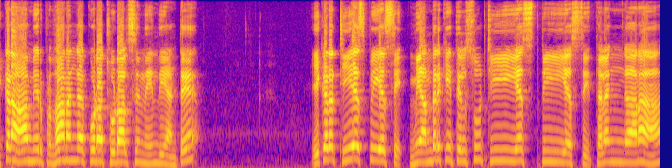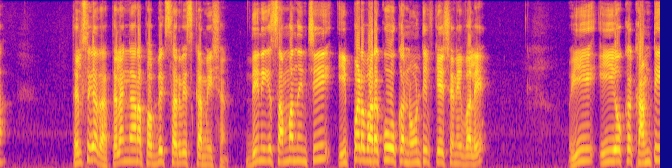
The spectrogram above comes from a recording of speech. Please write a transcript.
ఇక్కడ మీరు ప్రధానంగా కూడా చూడాల్సింది ఏంటి అంటే ఇక్కడ టీఎస్పిఎస్సి మీ అందరికీ తెలుసు టీఎస్పిఎస్సి తెలంగాణ తెలుసు కదా తెలంగాణ పబ్లిక్ సర్వీస్ కమిషన్. దీనికి సంబంధించి ఇప్పటి వరకు ఒక నోటిఫికేషన్ ఇవ్వలే. ఈ ఈ యొక్క కమిటీ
